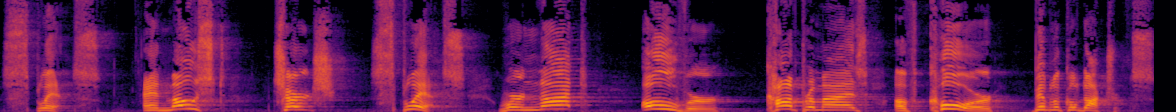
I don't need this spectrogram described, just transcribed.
splits. And most church splits were not over compromise of core biblical doctrines,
